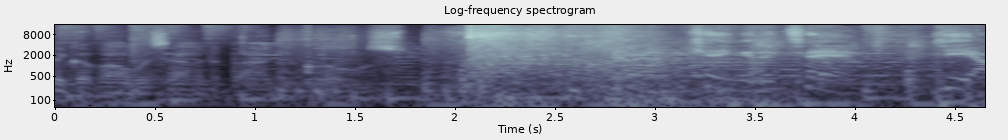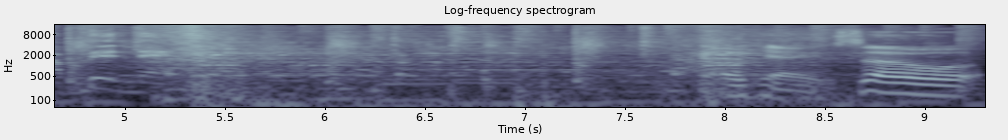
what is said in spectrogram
Sick of always having to buy new clothes. King of the town. Yeah, I've been there. Okay, so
